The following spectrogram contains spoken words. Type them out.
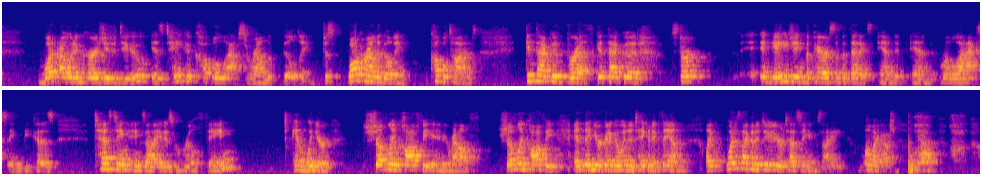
what I would encourage you to do is take a couple laps around the building. Just walk around the building couple times. Get that good breath, get that good, start engaging the parasympathetics and, and relaxing because testing anxiety is a real thing. And when you're shoveling coffee in your mouth, shoveling coffee, and then you're going to go in and take an exam, like what is that going to do to your testing anxiety? Oh my gosh. Yeah.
